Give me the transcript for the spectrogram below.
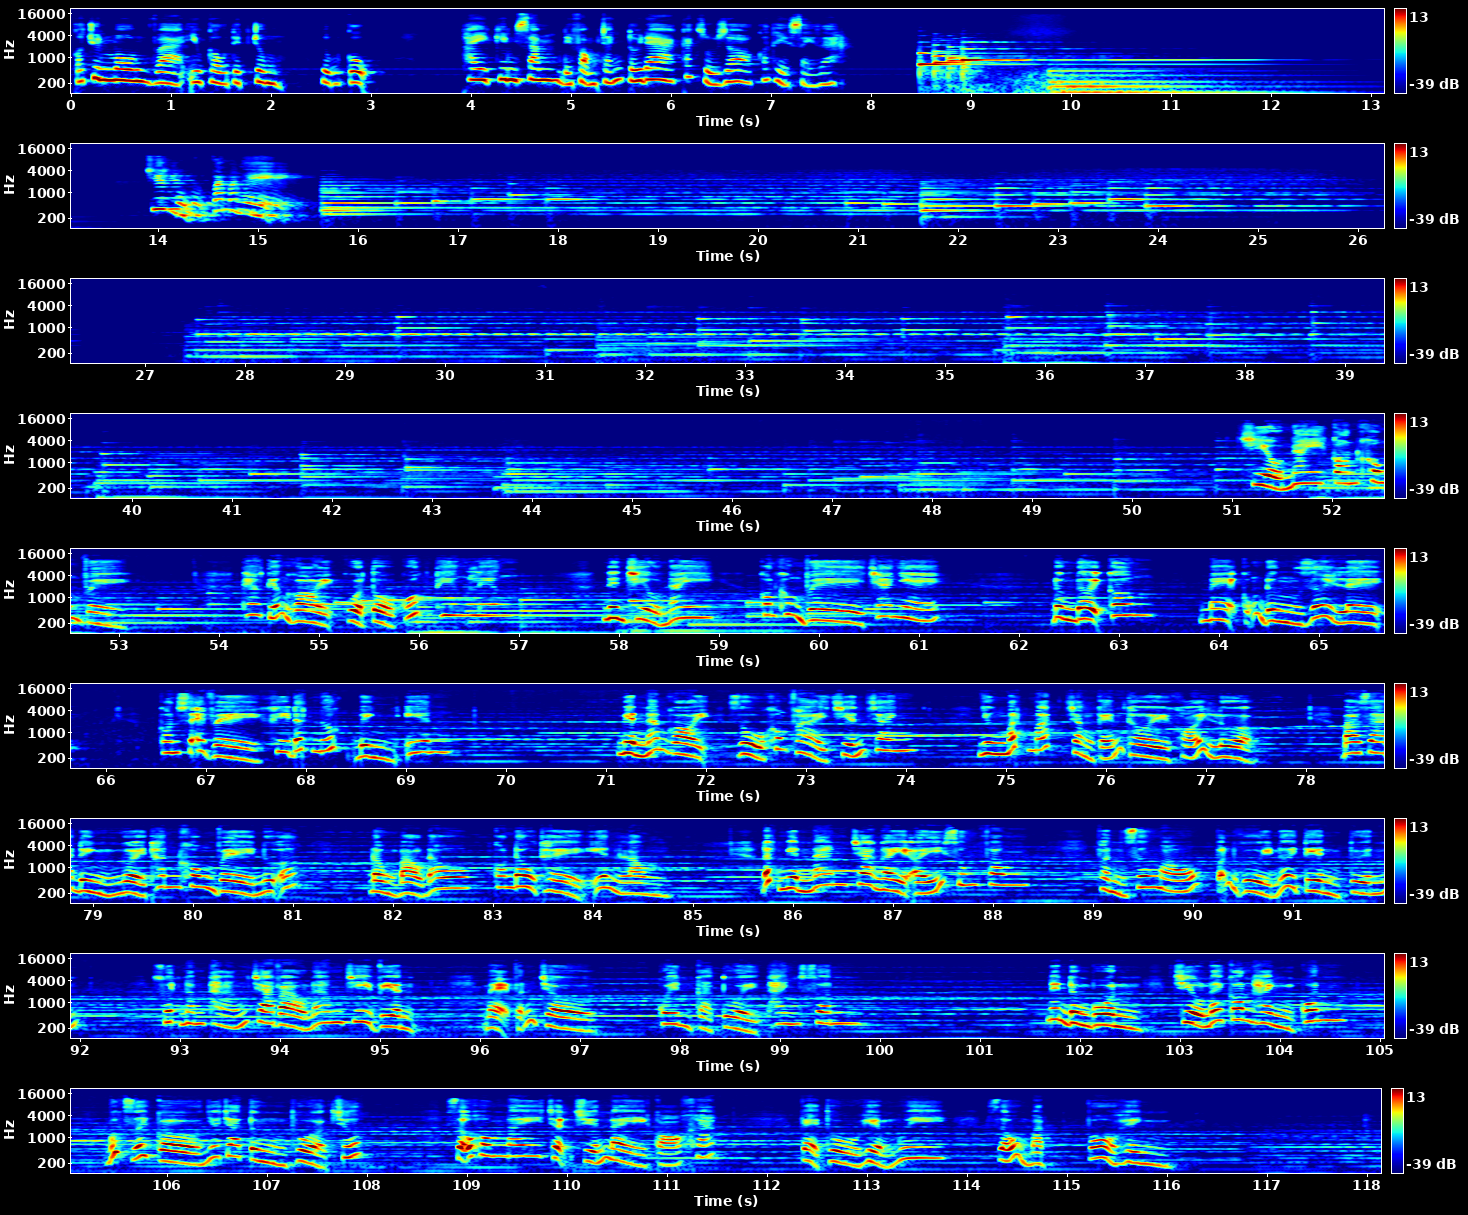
có chuyên môn và yêu cầu tiệt trùng, dụng cụ, thay kim xăm để phòng tránh tối đa các rủi ro có thể xảy ra. Chuyên mục văn nghệ chiều nay con không về. Theo tiếng gọi của tổ quốc thiêng liêng, nên chiều nay con không về, cha nhé. Đừng đợi cơm, mẹ cũng đừng rơi lệ. Con sẽ về khi đất nước bình yên. Miền nam gọi, dù không phải chiến tranh, nhưng mất mát chẳng kém thời khói lửa bao gia đình người thân không về nữa. Đồng bào đau, con đâu thể yên lòng. Đất miền nam cha ngày ấy sung phong. Phần xương máu vẫn gửi nơi tiền tuyến. Suốt năm tháng cha vào nam chi viện, mẹ vẫn chờ, quên cả tuổi thanh xuân. Nên đừng buồn, chiều nay con hành quân. Bước dưới cờ như cha từng thủa trước dẫu hôm nay trận chiến này có khác, kẻ thù hiểm nguy, giấu mặt vô hình.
